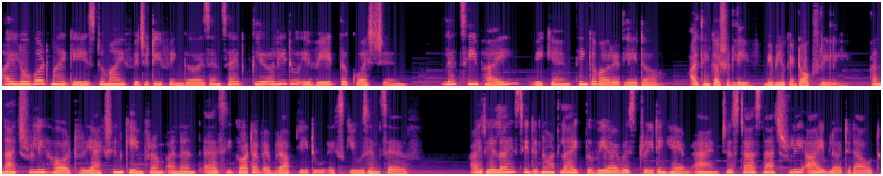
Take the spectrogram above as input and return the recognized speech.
I lowered my gaze to my fidgety fingers and said clearly to evade the question, Let's see, Bhai, we can think about it later. I think I should leave. Maybe you can talk freely. A naturally hurt reaction came from Anant as he got up abruptly to excuse himself. I realized he did not like the way I was treating him, and just as naturally, I blurted out,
